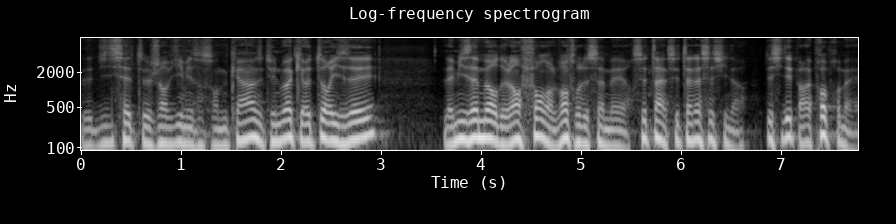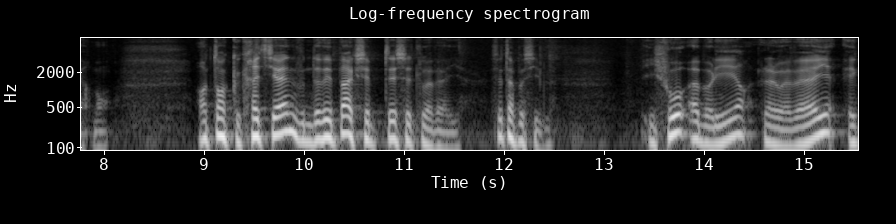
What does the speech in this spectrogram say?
le 17 janvier 1975, est une loi qui a autorisé la mise à mort de l'enfant dans le ventre de sa mère. C'est un, assassinat, décidé par la propre mère. Bon. En tant que chrétienne, vous ne devez pas accepter cette loi Veil. C'est impossible. Il faut abolir la loi Veil et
